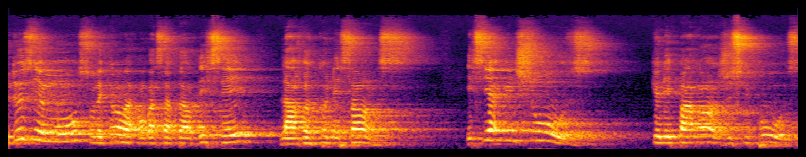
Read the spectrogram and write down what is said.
deuxième mot sur lequel on va, va s'attarder, c'est la reconnaissance. Et s'il y a une chose que les parents, je suppose,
